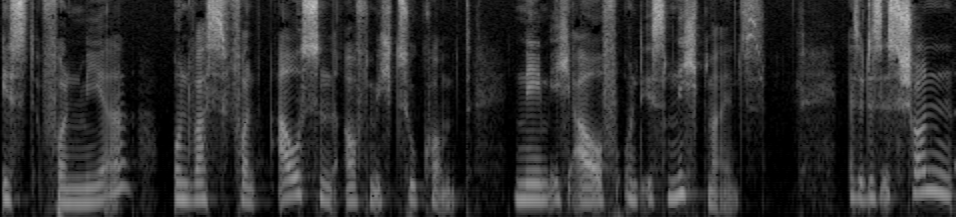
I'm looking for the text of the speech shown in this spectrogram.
ist von mir und was von außen auf mich zukommt, nehme ich auf und ist nicht meins. Also das ist schon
